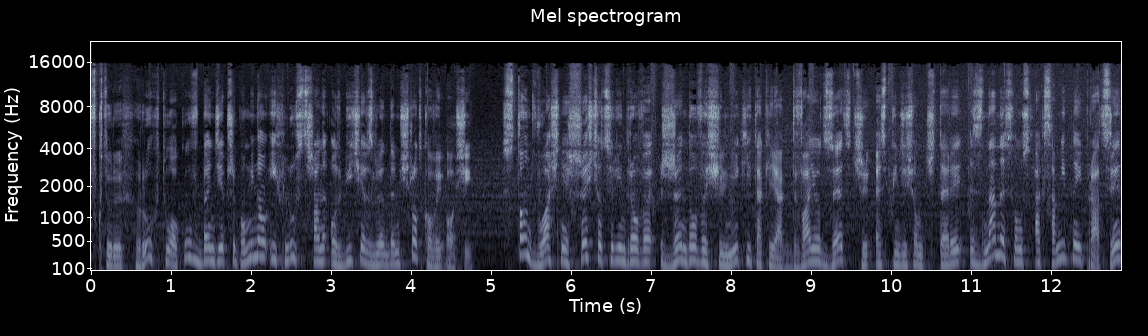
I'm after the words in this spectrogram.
w których ruch tłoków będzie przypominał ich lustrzane odbicie względem środkowej osi. Stąd właśnie sześciocylindrowe rzędowe silniki takie jak 2JZ czy S54 znane są z aksamitnej pracy,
